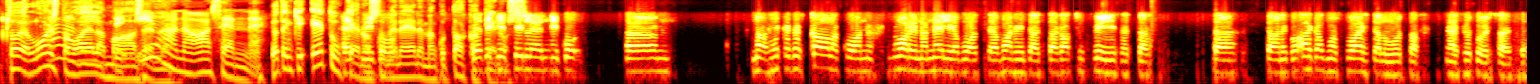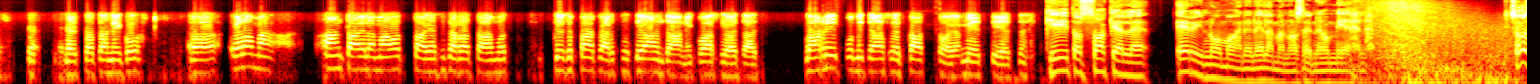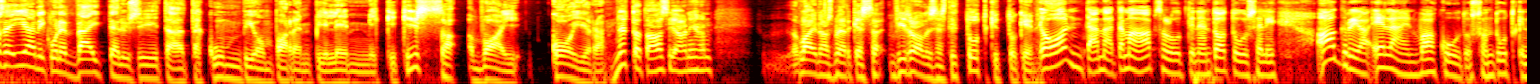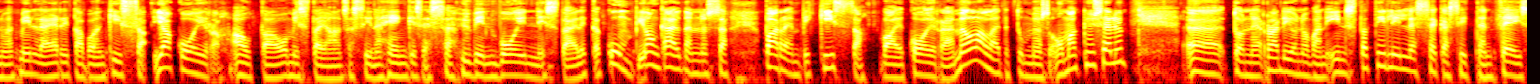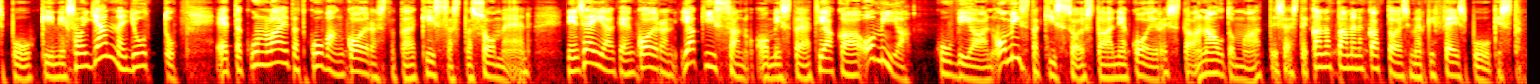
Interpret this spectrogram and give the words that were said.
Toi on loistava elämä asenne. Ihana asenne. Jotenkin etukenossa niinku, menee enemmän kuin takakenossa. Jotenkin silleen niinku, ähm, no ehkä se skaala, kun on nuorina neljä vuotta ja vanhin täyttää 25, että tämä tämä on niin aikamoista vaihteluvuutta näissä jutuissa. Että, et, et, tota, niin kuin, ä, elämä antaa elämä ottaa ja sitä rataa, mutta kyllä se pääpääräisesti antaa niin kuin asioita. Et, vähän riippuu, miten asiat katsoo ja miettii. Että... Kiitos Sakelle. Erinomainen elämänasenne on miehellä. Se on se iänikuinen väittely siitä, että kumpi on parempi lemmikki, kissa vai koira. Nyt tota asiaa on ihan lainausmerkeissä virallisesti tutkittukin. On tämä, tämä on absoluuttinen totuus. Eli Agria Eläinvakuutus on tutkinut, että millä eri tavoin kissa ja koira auttaa omistajaansa siinä henkisessä hyvinvoinnista. Eli kumpi on käytännössä parempi kissa vai koira. Ja me ollaan laitettu myös oma kysely äh, tuonne Radionovan Instatilille sekä sitten Facebookiin. Ja se on jännä juttu, että kun laitat kuvan koirasta tai kissasta someen, niin sen jälkeen koiran ja kissan omistajat jakaa omia kuviaan omista kissoistaan ja koiristaan automaattisesti. Kannattaa mennä katsoa esimerkiksi Facebookista.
